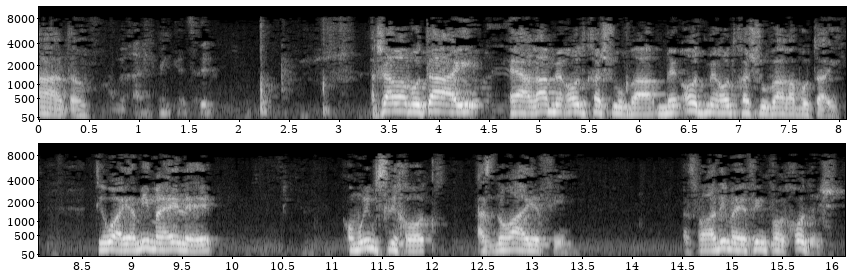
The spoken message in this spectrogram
אה, טוב. עכשיו רבותיי, הערה מאוד חשובה, מאוד מאוד חשובה רבותיי. תראו, הימים האלה אומרים סליחות, אז נורא עייפים. הספרדים עייפים כבר חודש.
